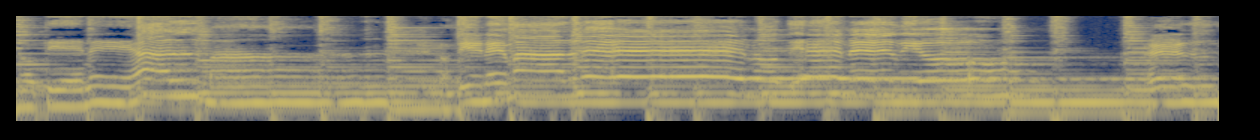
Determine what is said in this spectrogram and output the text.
no tiene alma, no tiene madre, no tiene Dios. El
